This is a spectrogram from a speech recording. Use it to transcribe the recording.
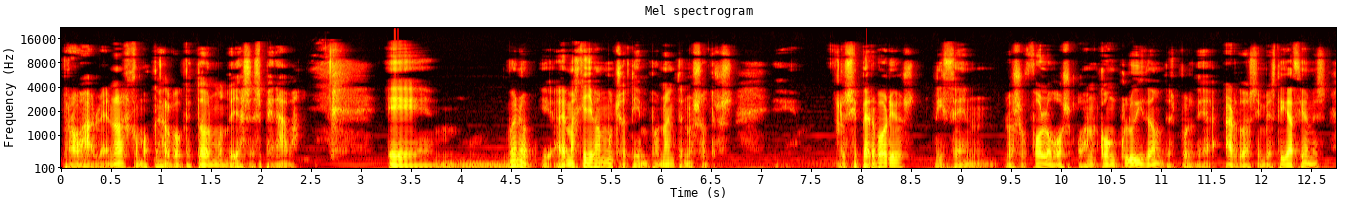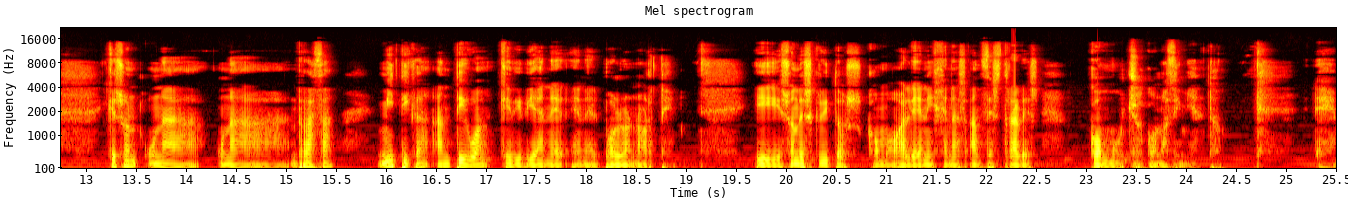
probable, ¿no? Es como que algo que todo el mundo ya se esperaba. Eh, bueno, además que llevan mucho tiempo, ¿no? Entre nosotros. Los hiperbóreos, dicen los ufólogos, o han concluido, después de arduas investigaciones, que son una, una raza mítica, antigua, que vivía en el, en el Polo Norte. Y son descritos como alienígenas ancestrales con mucho conocimiento. Eh,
